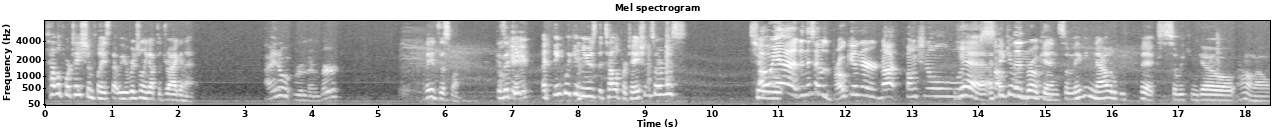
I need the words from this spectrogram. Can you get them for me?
teleportation place that we originally got the dragon at? I don't remember. I think it's this one. Because I Okay. think I think we can use the teleportation service. To, Oh yeah, didn't they say it was broken or not functional? or Yeah, I think it was broken, so maybe now it'll be fixed, so we can go. I don't know.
